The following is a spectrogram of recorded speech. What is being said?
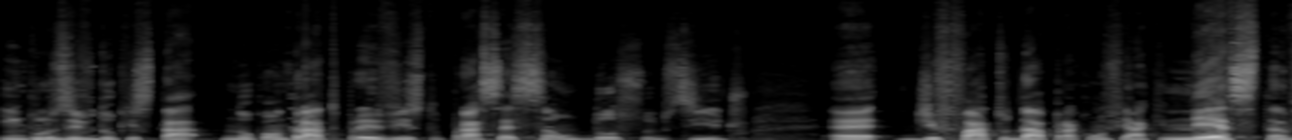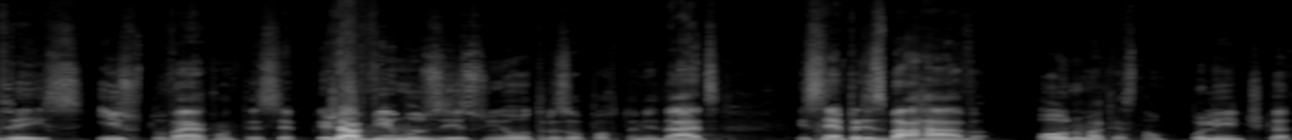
inclusive do que está no contrato previsto para a cessão do subsídio. É, de fato, dá para confiar que nesta vez isto vai acontecer, porque já vimos isso em outras oportunidades e sempre esbarrava ou numa questão política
